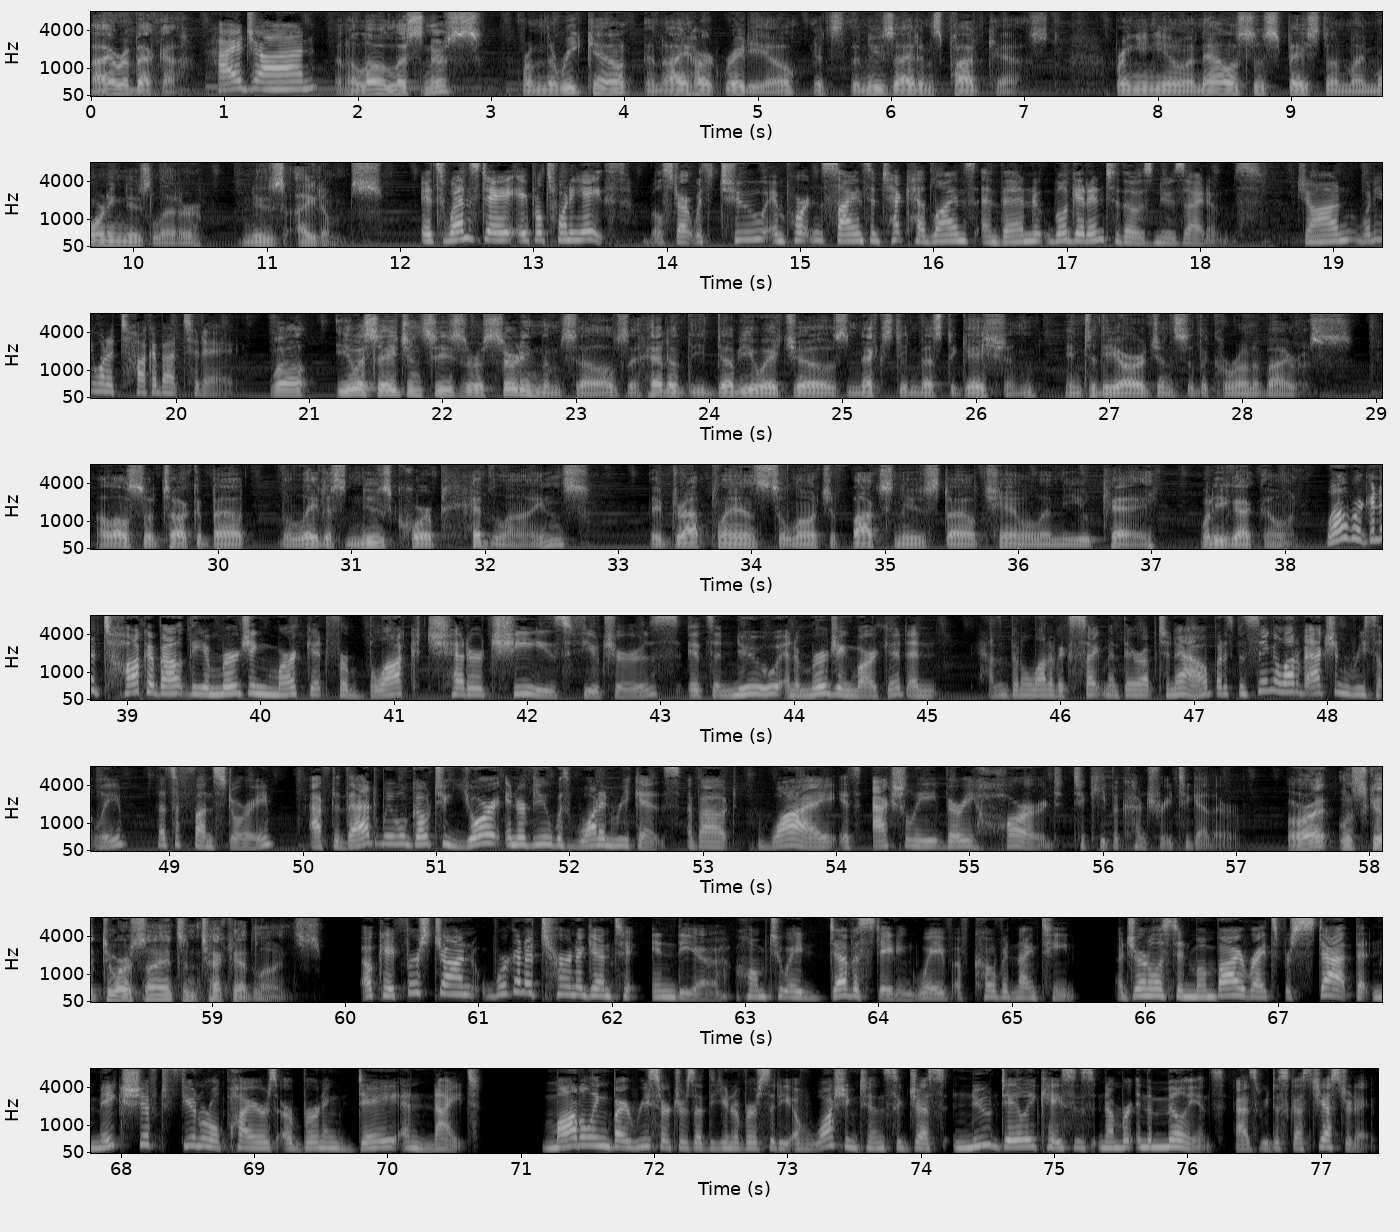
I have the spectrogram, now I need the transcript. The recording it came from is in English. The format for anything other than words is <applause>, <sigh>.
Hi, Rebecca. Hi, John. And hello, listeners. From the Recount and iHeartRadio, it's the News Items Podcast, bringing you analysis based on my morning newsletter, News Items. It's Wednesday, April 28th. We'll start with two important science and tech headlines, and then we'll get into those news items. John, what do you want to talk about today? Well, U.S. agencies are asserting themselves ahead of the WHO's next investigation into the origins of the coronavirus. I'll also talk about the latest News Corp headlines. They've dropped plans to launch a Fox News style channel in the UK. What do you got going? Well, we're going to talk about the emerging market for block cheddar cheese futures. It's a new and emerging market and hasn't been a lot of excitement there up to now, but it's been seeing a lot of action recently. That's a fun story. After that, we will go to your interview with Juan Enriquez about why it's actually very hard to keep a country together. All right, let's get to our science and tech headlines. Okay, first, John, we're going to turn again to India, home to a devastating wave of COVID 19. A journalist in Mumbai writes for Stat that makeshift funeral pyres are burning day and night. Modeling by researchers at the University of Washington suggests new daily cases number in the millions, as we discussed yesterday.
